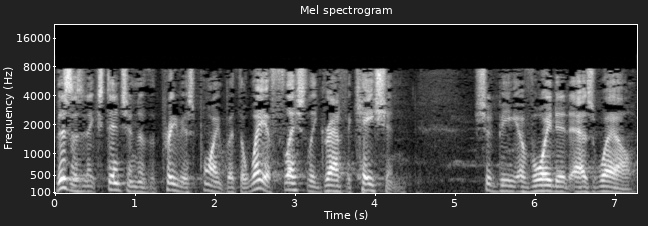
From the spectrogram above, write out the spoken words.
This is an extension of the previous point, but the way of fleshly gratification should be avoided as well.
